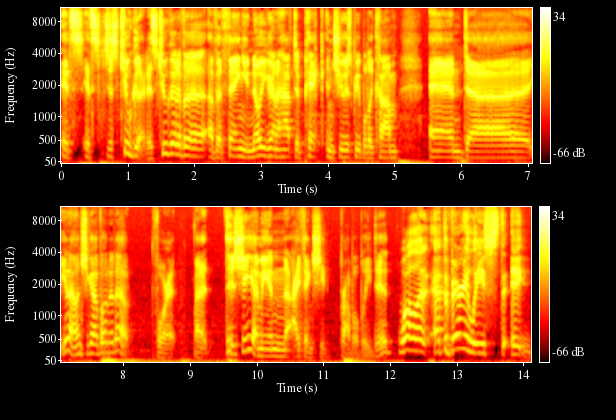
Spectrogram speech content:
it's it's just too good. It's too good of a of a thing. You know you're gonna have to pick and choose people to come, and uh, you know, and she got voted out for it. Uh, did she? I mean, I think she probably did. Well, at the very least, it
